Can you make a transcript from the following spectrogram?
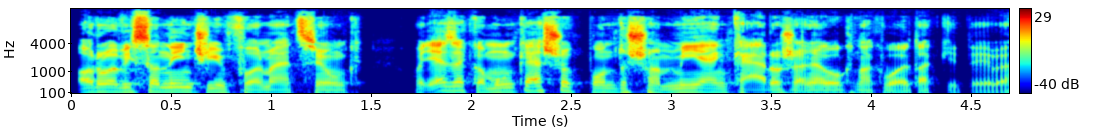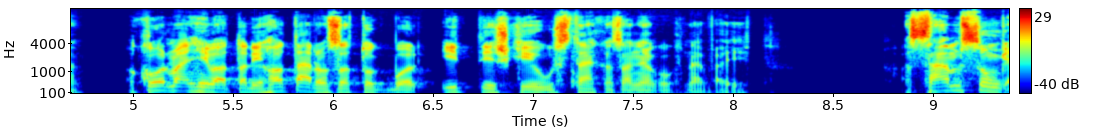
Arról viszont nincs információnk, hogy ezek a munkások pontosan milyen káros anyagoknak voltak kitéve. A kormányhivatali határozatokból itt is kihúzták az anyagok neveit. A Samsung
